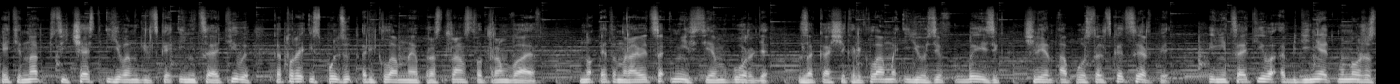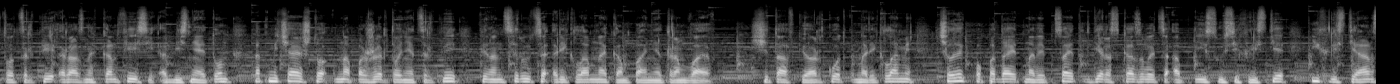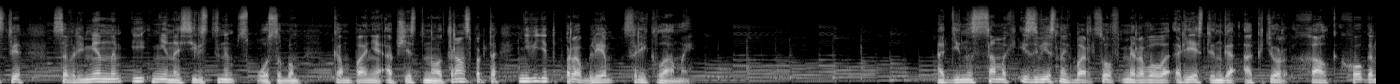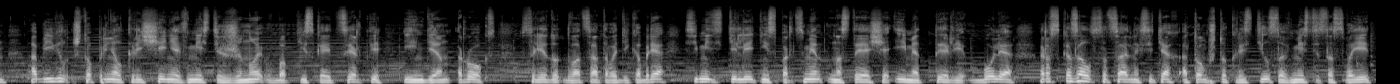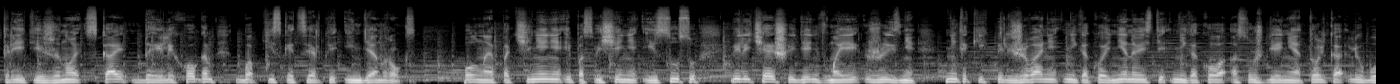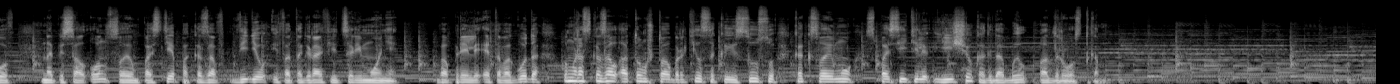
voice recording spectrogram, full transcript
Эти надписи – часть евангельской инициативы, которая использует рекламное пространство трамваев. Но это нравится не всем в городе. Заказчик рекламы Йозеф Бейзик, член апостольской церкви. Инициатива объединяет множество церквей разных конфессий, объясняет он, отмечая, что на пожертвования церквей финансируется рекламная кампания трамваев. Считав QR-код на рекламе, человек попадает на веб-сайт, где рассказывается об Иисусе Христе и христианстве современным и ненасильственным способом. Компания общественного транспорта не видит проблем с рекламой. Один из самых известных борцов мирового рестлинга, актер Халк Хоган, объявил, что принял крещение вместе с женой в баптистской церкви Индиан Рокс. В среду 20 декабря 70-летний спортсмен, настоящее имя Терри Болия, рассказал в социальных сетях о том, что крестился вместе со своей третьей женой Скай Дейли Хоган в баптистской церкви Индиан Рокс полное подчинение и посвящение Иисусу – величайший день в моей жизни. Никаких переживаний, никакой ненависти, никакого осуждения, только любовь», – написал он в своем посте, показав видео и фотографии церемонии. В апреле этого года он рассказал о том, что обратился к Иисусу как к своему Спасителю еще когда был подростком.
